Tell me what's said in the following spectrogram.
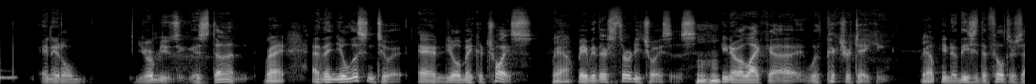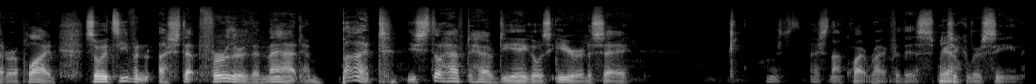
and it'll, your music is done. Right. And then you'll listen to it and you'll make a choice. Yeah. Maybe there's 30 choices, you know, like uh, with picture taking. Yep. You know, these are the filters that are applied. So it's even a step further than that, but you still have to have Diego's ear to say, that's, not quite right for this Yeah. particular scene,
